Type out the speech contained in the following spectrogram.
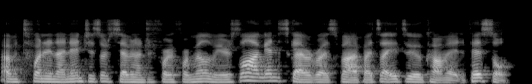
of 29 inches or 744 millimeters long, and the scabbard was modified slightly to accommodate the pistol.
